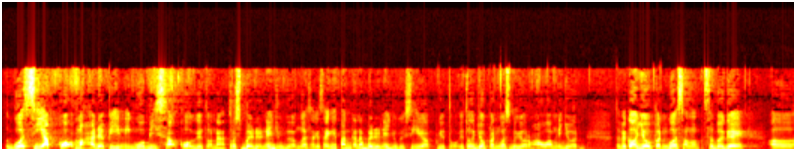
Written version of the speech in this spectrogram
gue siap kok menghadapi ini gue bisa kok gitu nah terus badannya juga nggak sakit-sakitan karena badannya juga siap gitu itu jawaban gue sebagai orang awam nih John tapi kalau jawaban gue sama sebagai uh,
